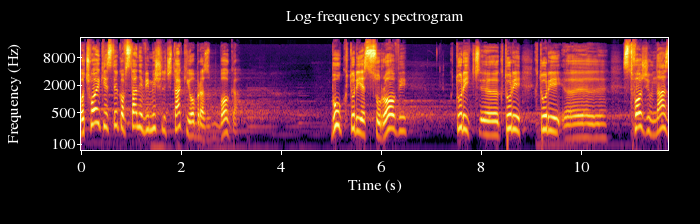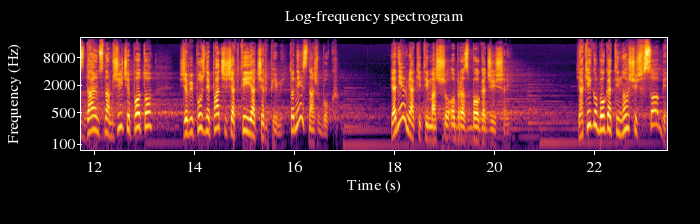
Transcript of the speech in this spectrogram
Bo człowiek jest tylko w stanie wymyślić taki obraz Boga. Bóg, który jest surowy, który, e, który, który e, stworzył nas, dając nam życie po to, żeby później patrzeć, jak Ty i ja cierpimy. To nie jest nasz Bóg. Ja nie wiem, jaki Ty masz obraz Boga dzisiaj. Jakiego Boga Ty nosisz w sobie?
